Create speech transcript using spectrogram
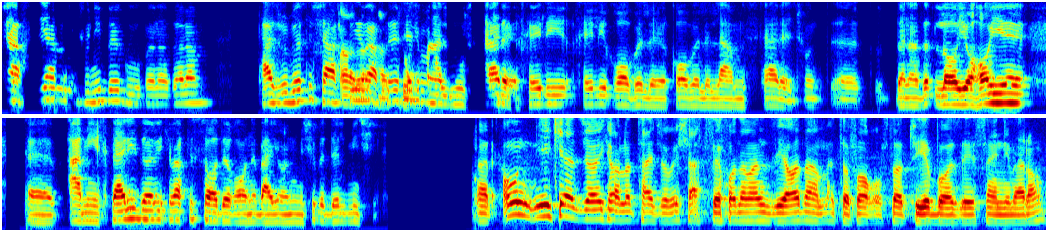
شخصی هم می‌تونی بگو. به نظرم تجربیات شخصی آره وقتی خیلی ملموس تره خیلی خیلی قابل قابل لمس تره چون به نظر لایه های عمیقتری داره که وقتی صادقانه بیان میشه به دل میشینه آره اون یکی از جایی که حالا تجربه شخصی خود من زیادم اتفاق افتاد توی بازه سنی برام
